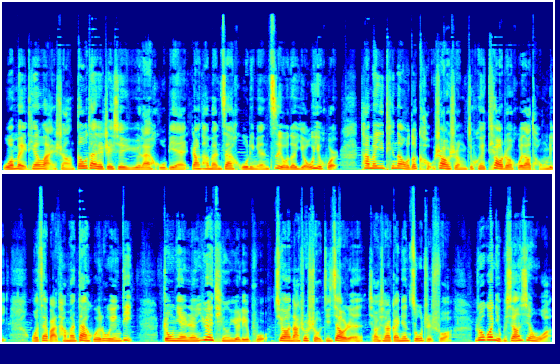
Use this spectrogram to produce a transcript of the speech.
我每天晚上都带着这些鱼来湖边，让他们在湖里面自由的游一会儿。他们一听到我的口哨声，就会跳着回到桶里，我再把他们带回露营地。”中年人越听越离谱，就要拿出手机叫人。小仙儿赶紧阻止说：“如果你不相信我，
